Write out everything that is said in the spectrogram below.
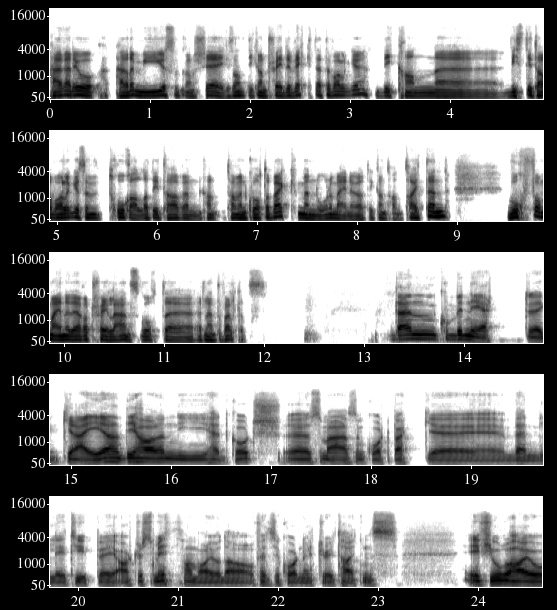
her, er jo her er det mye som kan skje. De kan trade vekk dette valget. De kan, eh, hvis de tar valget, så tror alle at de tar en, tar en quarterback, men noen mener jo at de kan ta en tight end. Hvorfor mener dere at Trey Lance går til Atlanta Falcons? Det er en kombinert greie. De har en ny headcoach som er en sånn quarterback-vennlig type i Arthur Smith. Han var jo da offensive coordinator i Titans i fjor og har jo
